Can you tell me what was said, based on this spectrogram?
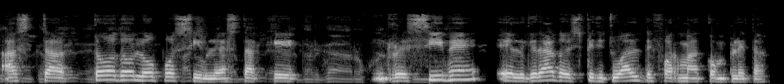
hasta todo lo posible, hasta que recibe el grado espiritual de forma completa.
